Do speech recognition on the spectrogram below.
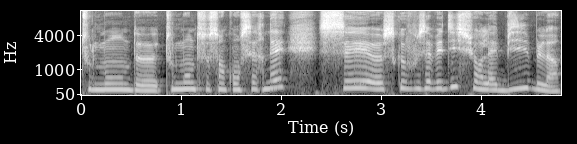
tout, le monde, tout le monde se sent concerné. C'est ce que vous avez dit sur la Bible.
